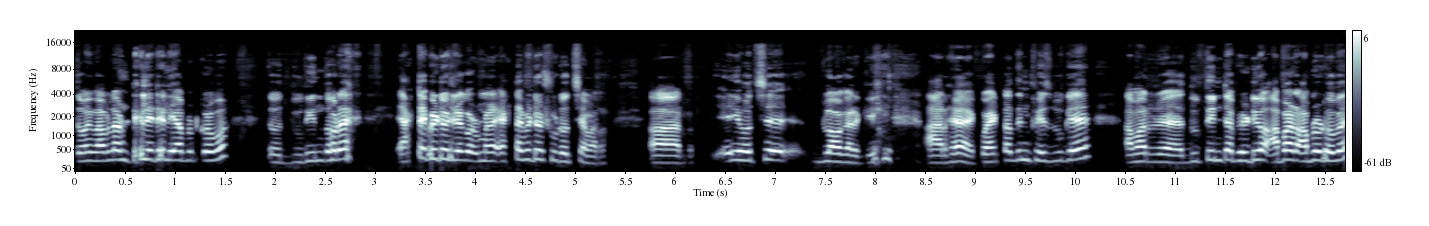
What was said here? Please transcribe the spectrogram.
তো আমি ভাবলাম ডেলি ডেলি আপলোড করব। তো দুদিন ধরে একটা ভিডিও মানে একটা ভিডিও শ্যুট হচ্ছে আমার। আর এই হচ্ছে ব্লগ আর কি। আর হ্যাঁ কয়েকটা দিন ফেসবুকে আমার দু তিনটা ভিডিও আবার আপলোড হবে।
